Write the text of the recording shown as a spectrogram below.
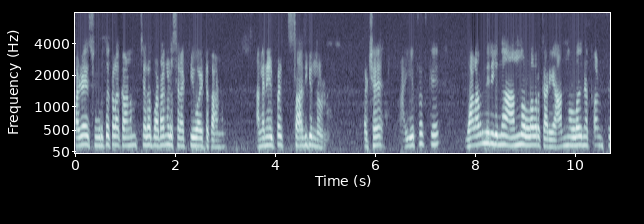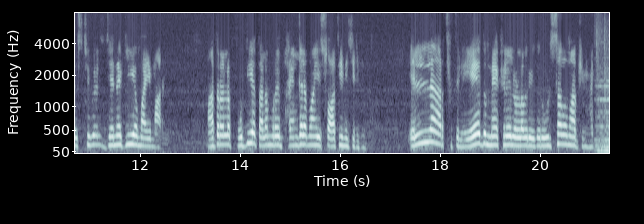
പഴയ സുഹൃത്തുക്കളെ കാണും ചില പടങ്ങൾ സെലക്റ്റീവായിട്ട് കാണും. അങ്ങനെ ഇപ്പോൾ സാധിക്കുന്നുള്ളൂ. പക്ഷേ ഐ എഫ് എഫ് കെ വളർന്നിരിക്കുന്ന അന്നുള്ളവർക്കറിയാം. അന്നുള്ളതിനേക്കാൾ ഫെസ്റ്റിവൽ ജനകീയമായി മാറി. മാത്രമല്ല പുതിയ തലമുറയെ ഭയങ്കരമായി സ്വാധീനിച്ചിരിക്കുന്നു. എല്ലാ അർത്ഥത്തിലും ഏത് മേഖലയിലുള്ളവരും ഇതൊരു ഉത്സവമാക്കി മാറ്റി.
